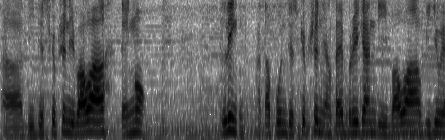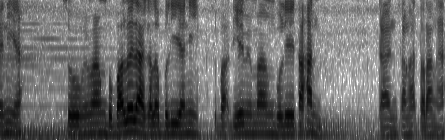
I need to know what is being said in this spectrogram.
uh, di description di bawah tengok link ataupun description yang saya berikan di bawah video yang ni ya. So memang berbaloi lah kalau beli yang ni sebab dia memang boleh tahan dan sangat terang ya.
